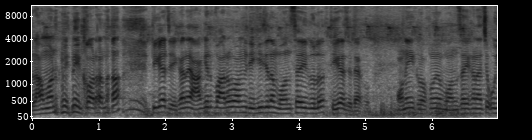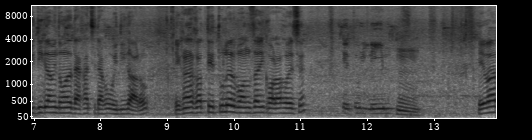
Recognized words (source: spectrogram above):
গ্রামার মেনে করা না। ঠিক আছে এখানে আগের বারও আমি দেখিয়েছিলাম বনসাইগুলো ঠিক আছে দেখো অনেক রকমের বনসাই এখানে আছে। ওইদিকে আমি তোমাদের দেখাচ্ছি দেখো ওইদিকে আরও এখানে দেখো তেঁতুলের বনসাই করা হয়েছে। তেঁতুল নিম। হুম। এবার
